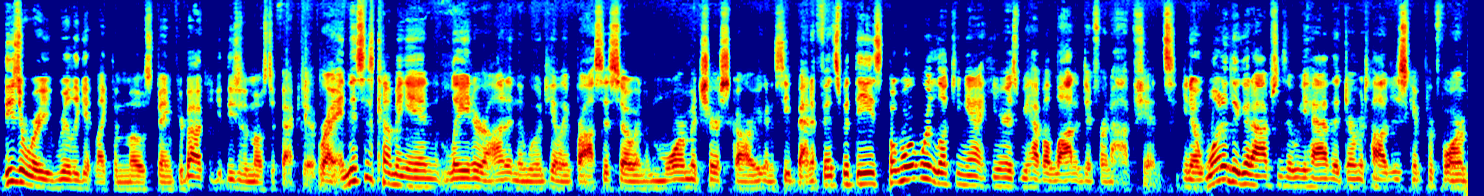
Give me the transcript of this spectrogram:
these are where you really get like the most bang for your buck. You get, these are the most effective. Right. And this is coming in later on in the wound healing process. So in a more mature scar, you're going to see benefits with these. But what we're looking at here is we have a lot of different options. You know, one of the good options that we have that dermatologists can perform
